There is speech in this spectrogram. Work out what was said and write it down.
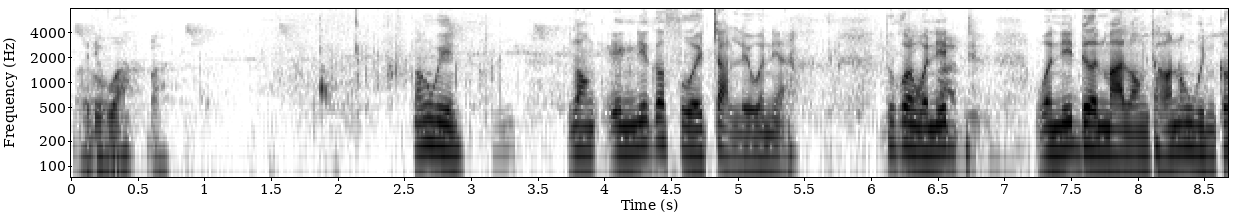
ไปดีกว่าไปน้องวินลองเองนี่ก็สวยจัดเลยวันเนี้ยทุกคนวันนี้ วันนี้เดินมารองเท้าน้องวินก็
